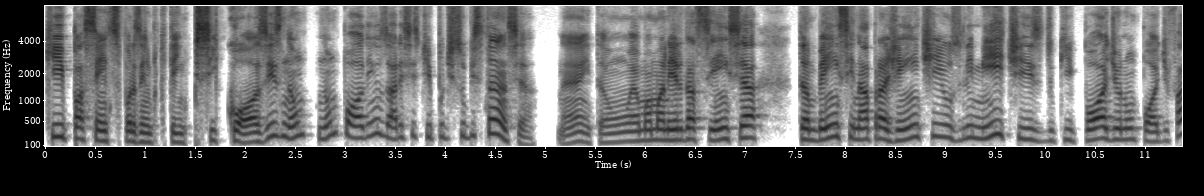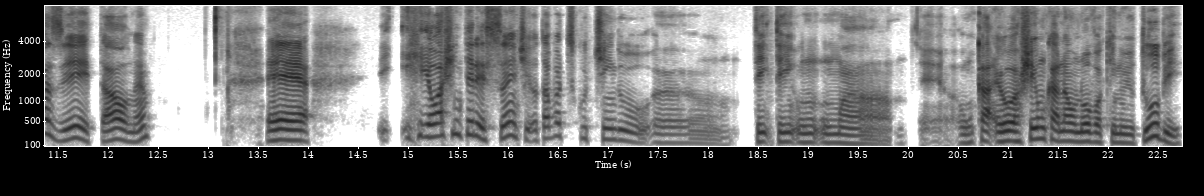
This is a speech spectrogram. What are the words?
que pacientes, por exemplo, que têm psicoses não, não podem usar esse tipo de substância, né? Então é uma maneira da ciência também ensinar para gente os limites do que pode ou não pode fazer e tal, né? É, eu acho interessante, eu estava discutindo uh, tem, tem um, uma. É, um, eu achei um canal novo aqui no YouTube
